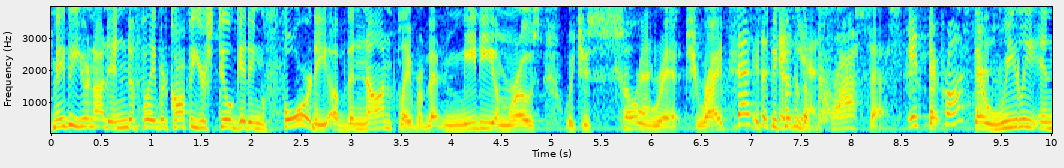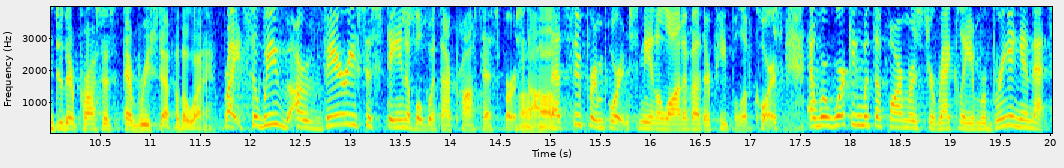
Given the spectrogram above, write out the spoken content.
maybe you're not into flavored coffee. You're still getting 40 of the non-flavor of that medium roast, which is so Correct. rich, right? That's it's because thing, of yes. the process. It's they're, the process. They're really into their process every step of the way. Right. So we are very sustainable with our process. 1st uh -huh. off, uh-huh. that's super important to me and a lot of other people, of course. And we're working with the farmers directly and we're bringing in that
